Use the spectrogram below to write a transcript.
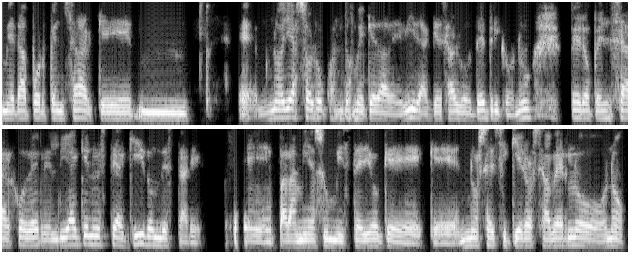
me da por pensar que. Mm, eh, no ya solo cuánto me queda de vida, que es algo tétrico, ¿no? Pero pensar, joder, el día que no esté aquí, ¿dónde estaré? Eh, para mí es un misterio que, que no sé si quiero saberlo o no.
